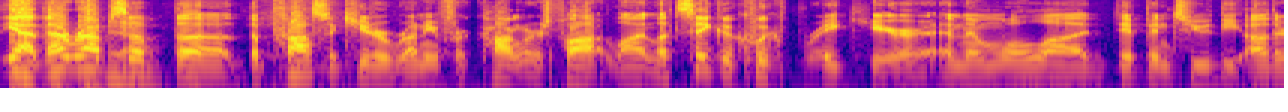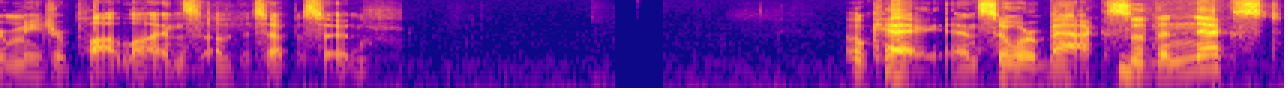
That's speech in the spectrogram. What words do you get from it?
yeah, that wraps Yeah. up the the prosecutor running for Congress plot line. Let's take a quick break here, and then we'll uh, dip into the other major plot lines of this episode. Okay, and so we're back. So the next,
